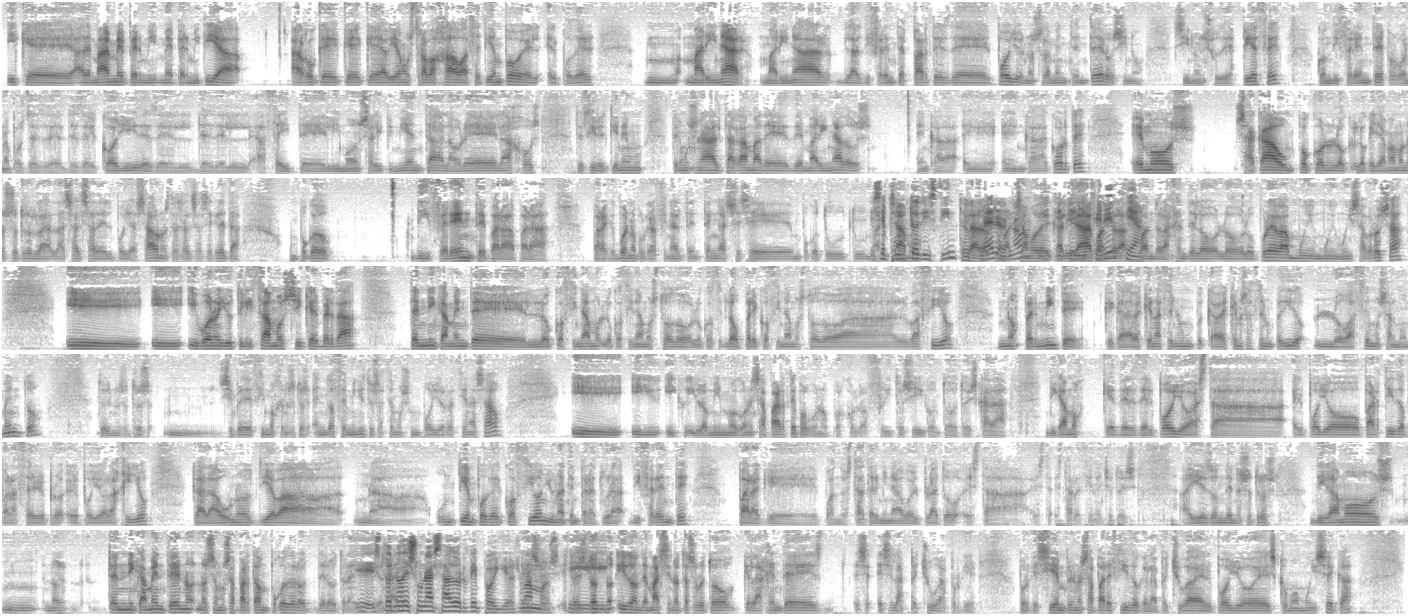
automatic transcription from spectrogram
y que además me, me permitía algo que, que, habíamos trabajado hace tiempo, el, el poder marinar, marinar las diferentes partes del pollo, no solamente entero, sino, sino en su despiece, con diferentes, pues bueno, pues desde, desde el colli, desde el, desde el aceite, limón, sal y pimienta, laurel, ajos, es decir, tiene tenemos una alta gama de, marinados en cada, eh, en cada corte. Hemos sacado un poco lo, que llamamos nosotros la, salsa del pollo asado, nuestra salsa secreta, un poco diferente para, para, para que bueno porque al final tengas ese un poco tu, tu ese punto distinto claro, ¿no? de calidad cuando la, cuando la, gente lo, lo, lo, prueba muy muy muy sabrosa y, bueno, y utilizamos, sí que es verdad, técnicamente lo cocinamos, lo cocinamos todo, lo, lo precocinamos todo al vacío. Nos permite que cada vez que, nos hacen un, cada vez que nos hacen un pedido lo hacemos al momento. Entonces nosotros mm, siempre decimos que nosotros en 12 minutos hacemos un pollo recién asado y, y, lo mismo con esa parte, pues bueno, pues con los fritos y con todo. Entonces, cada, digamos que desde el pollo hasta el pollo partido para hacer el, el pollo al ajillo, cada uno lleva una, un tiempo de cocción y una temperatura diferente para que cuando está terminado el plato está, está, recién hecho. Entonces, ahí es donde nosotros, digamos, mm, técnicamente nos hemos apartado un poco de lo, de lo tradicional. Esto no es un asador de pollos, vamos. y donde más se nota sobre todo que la gente es, es, es en las pechugas, porque, porque siempre nos ha parecido que la pechuga del pollo es como muy seca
